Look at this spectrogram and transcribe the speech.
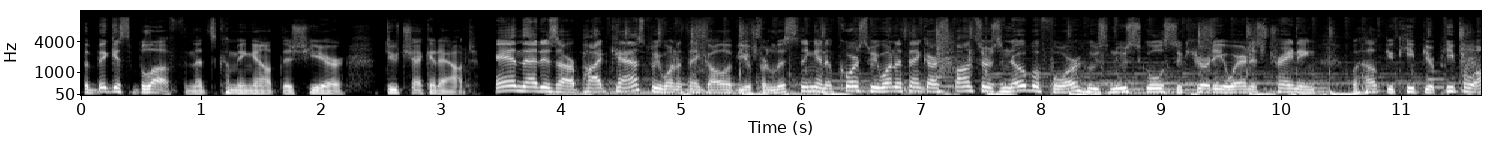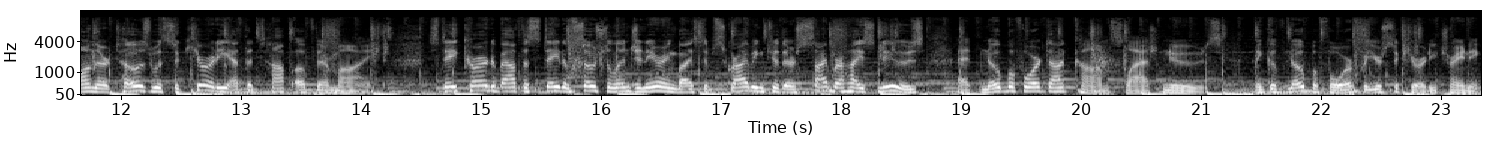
The Biggest Bluff, and that's coming out this year. Do check it out. And that is our podcast. We want to thank all of you for listening. And of course, we want to thank our sponsors, KnowBe4, whose new school security awareness training will help you keep your people on their toes with security at the top of their mind. Stay current about the state of social engineering by subscribing to their Cyber Heist news at knowbe4.com slash news. Think of KnowBe4 for your security training.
